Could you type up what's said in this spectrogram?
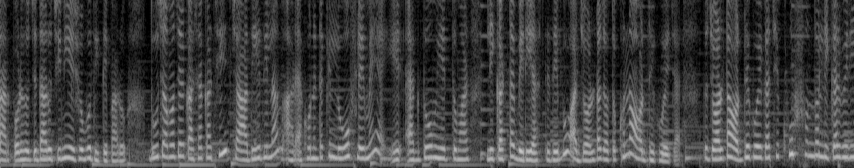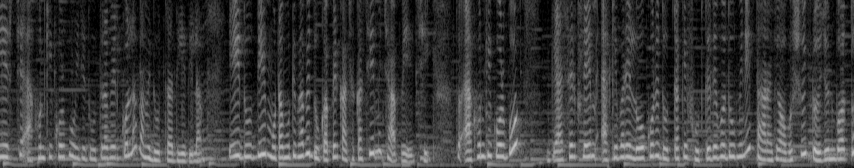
তারপরে হচ্ছে দারুচিনি এসবও দিতে পারো। দু চামচের কাছাকাছি চা দিয়ে দিলাম, আর এখন এটাকে লো ফ্লেমে একদম এর তোমার লিকারটা বেরিয়ে আসতে দেবো, আর জলটা যতক্ষণ না অর্ধেক হয়ে যায়। তো জলটা অর্ধেক হয়ে গেছে, খুব সুন্দর লিকার বেরিয়ে এসছে। এখন কি করব? ওই যে দুধটা বের করলাম, আমি দুধটা দিয়ে দিলাম। এই দুধ দিয়ে মোটামুটিভাবে দু কাপের কাছাকাছি আমি চা পেয়েছি। তো এখন কি করব? গ্যাসের ফ্লেম একেবারে লো করে দুধটাকে ফুটতে দেবো দু মিনিট। তার আগে অবশ্যই প্রয়োজনমতো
